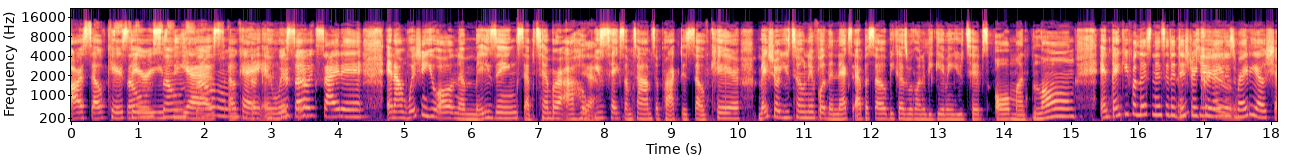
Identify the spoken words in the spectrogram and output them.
our self care series. soon, yes. soon. Okay. And we're so excited. And I'm wishing you all an amazing September. I hope Yes. you take some time to practice self care. Make sure you tune in for the next episode because we're going to be giving you tips all month long. And thank you for listening to the District you. Creators Radio Show.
